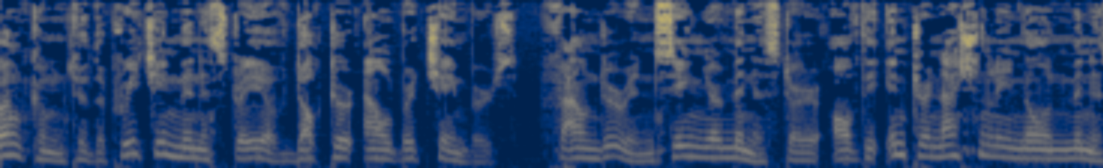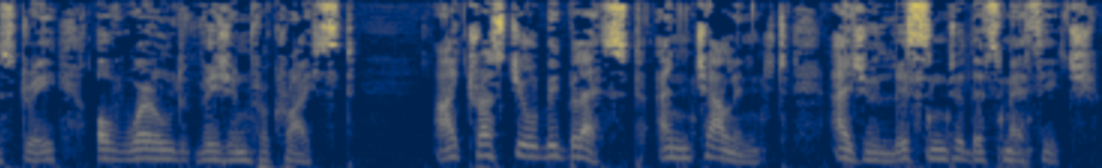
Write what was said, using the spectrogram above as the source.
Welcome to the preaching ministry of Dr. Albert Chambers, founder and senior minister of the internationally known ministry of World Vision for Christ. I trust you'll be blessed and challenged as you listen to this message.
